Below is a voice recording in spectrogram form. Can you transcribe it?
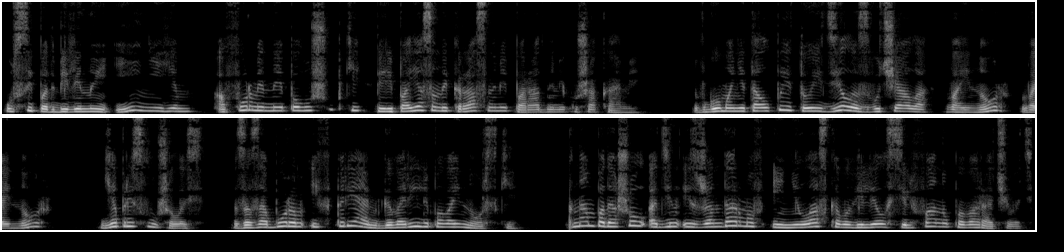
усы подбелены инием, Оформленные полушубки перепоясаны красными парадными кушаками. В гомоне толпы то и дело звучало «Вайнор, Вайнор». Я прислушалась. За забором и впрямь говорили по-вайнорски. К нам подошел один из жандармов и неласково велел Сильфану поворачивать.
